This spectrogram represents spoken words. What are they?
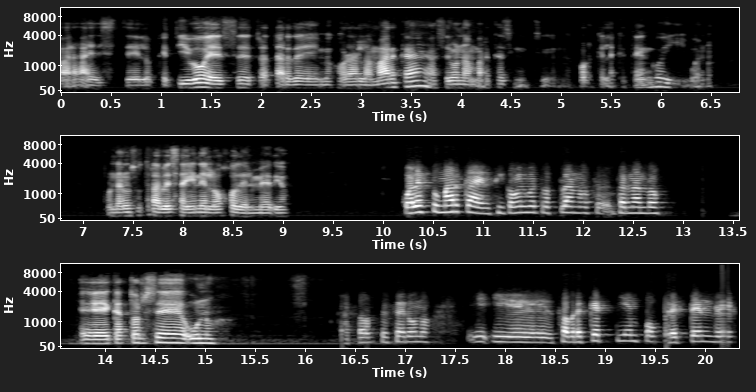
para este, el objetivo es eh, tratar de mejorar la marca, hacer una marca sin- sin- mejor que la que tengo y bueno, ponernos otra vez ahí en el ojo del medio. ¿Cuál es tu marca en 5000 metros planos, eh, Fernando? Eh, 14-1. 1401. ¿Y, y eh, sobre qué tiempo pretendes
